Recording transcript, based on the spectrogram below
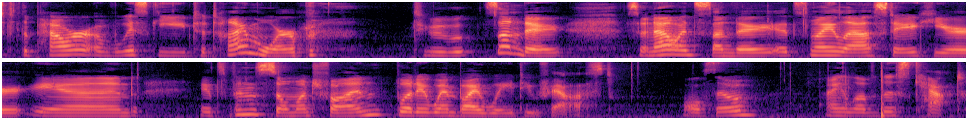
Used the power of whiskey to time warp to Sunday. So now it's Sunday. It's my last day here, and it's been so much fun, but it went by way too fast. Also, I love this cat.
